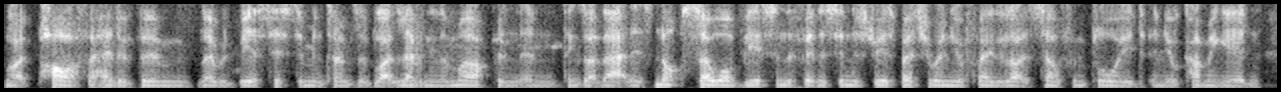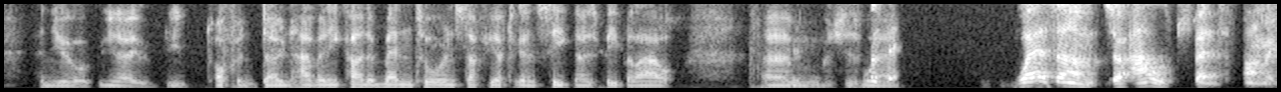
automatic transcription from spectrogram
like path ahead of them. There would be a system in terms of like leveling them up and, and things like that. It's not so obvious in the fitness industry, especially when you're fairly like self-employed and you're coming in and you're you know you often don't have any kind of mentor and stuff. You have to go and seek those people out, um, which is where. Where's um? So Al spent time. At,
